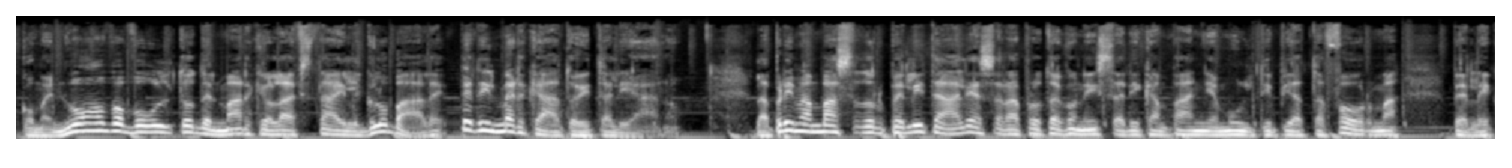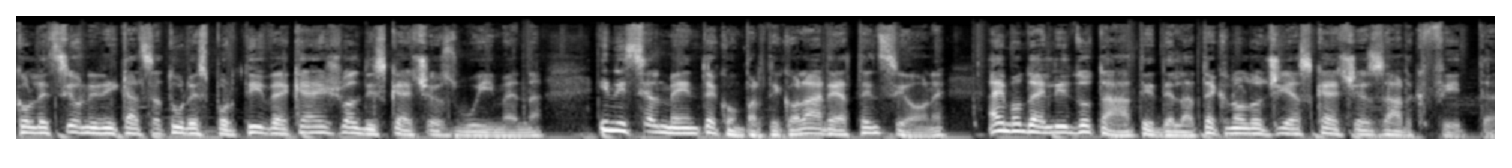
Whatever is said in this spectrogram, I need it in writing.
come nuovo volto del marchio lifestyle globale per il mercato italiano. La prima ambassador per l'Italia sarà protagonista di campagne multipiattaforma per le collezioni di calzature sportive casual di Skechers Women, inizialmente con particolare attenzione ai modelli dotati della tecnologia Skechers Arc Fit.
